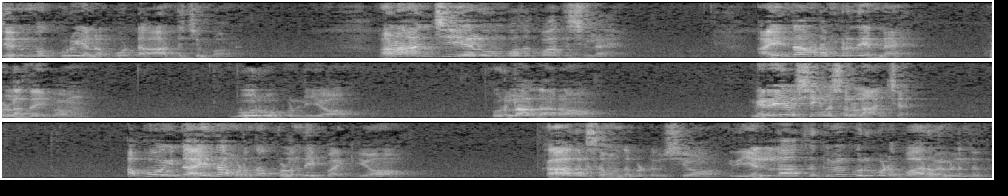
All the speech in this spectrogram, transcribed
ஜென்ம குறி என்னை போட்டு ஆட்டிச்சும்பாங்க. ஆனா அஞ்சு ஏழு ஒன்பது பார்த்துச்சுல. ஐந்தாம் இடம்ங்கிறது என்ன? குலதெய்வம் பூர்வ புண்ணியம் பொருளாதாரம் நிறைய விஷயங்களை சொல்லலாம் அஞ்சன் அப்போ இந்த ஐந்தாம் இடம் தான் குழந்தை பாக்கியம். காதல் சம்பந்தப்பட்ட விஷயம். இது எல்லாத்துக்குமே குருபட பார்வை விழுந்தது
